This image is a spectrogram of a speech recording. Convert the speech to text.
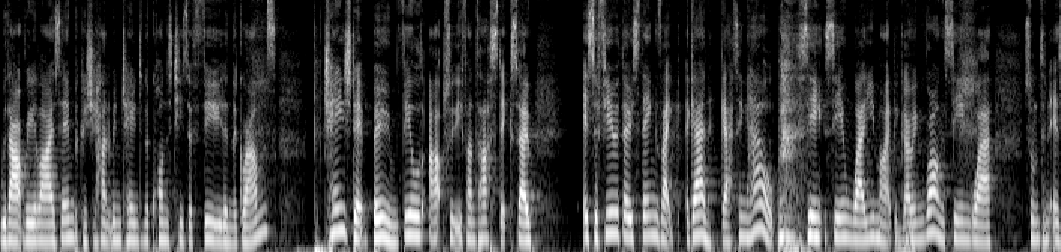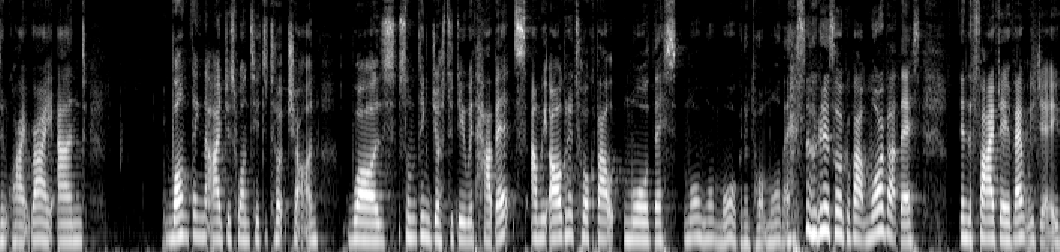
without realizing because she hadn't been changing the quantities of food and the grams. Changed it, boom, feels absolutely fantastic. So it's a few of those things like again getting help seeing seeing where you might be mm-hmm. going wrong seeing where something isn't quite right and one thing that i just wanted to touch on was something just to do with habits and we are going to talk about more this more more more going to talk more this we're going to talk about more about this in the five day event we do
